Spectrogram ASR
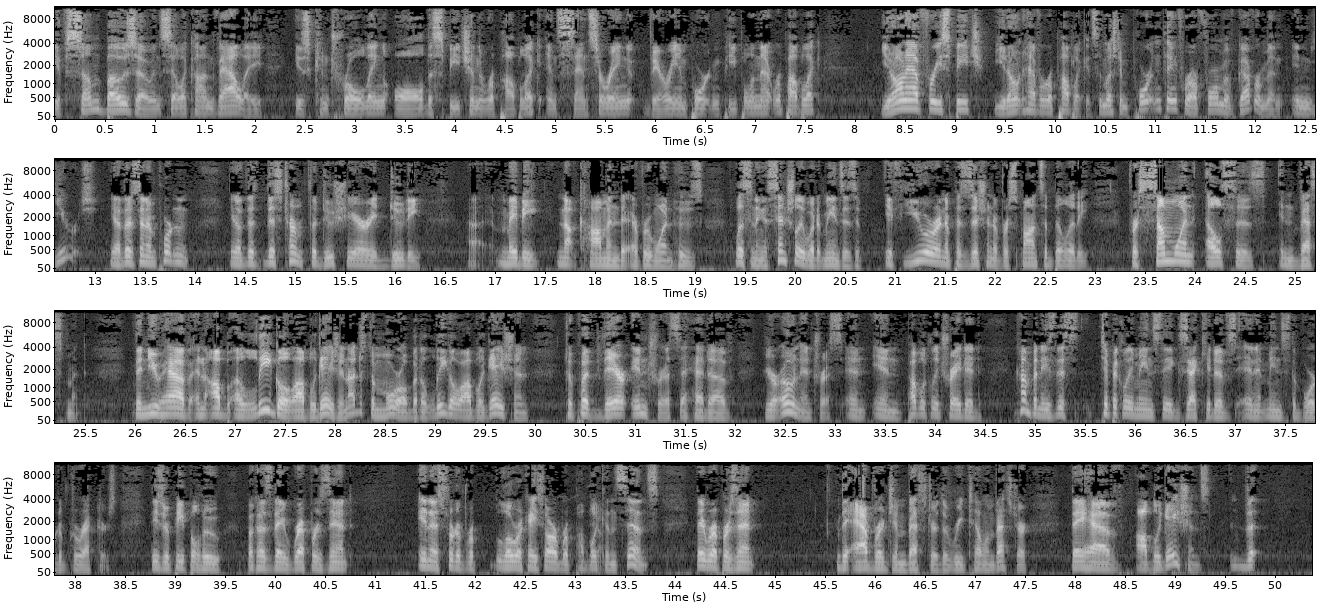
If some bozo in Silicon Valley is controlling all the speech in the republic and censoring very important people in that republic, you don't have free speech. You don't have a republic. It's the most important thing for our form of government in years. Yeah, there's an important, you know, this, this term fiduciary duty, uh, maybe not common to everyone who's listening. Essentially, what it means is if, if you are in a position of responsibility for someone else's investment, then you have an ob- a legal obligation, not just a moral, but a legal obligation to put their interests ahead of your own interests. And in publicly traded companies, this typically means the executives and it means the board of directors. These are people who, because they represent in a sort of re- lowercase r Republican sense, they represent the average investor, the retail investor. They have obligations. The,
